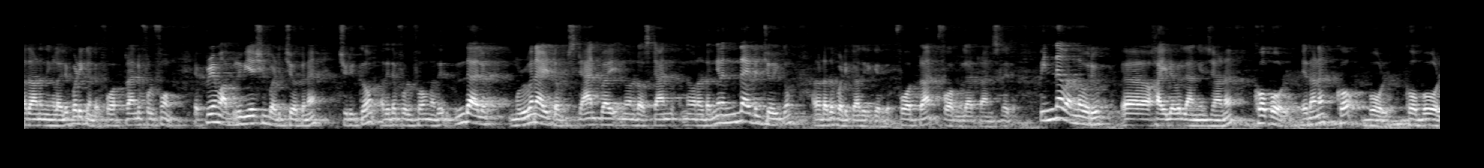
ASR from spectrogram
അതാണ് നിങ്ങളതിൽ പഠിക്കേണ്ടത്. ഫോർട്രാന്റെ ഫുൾ ഫോം എപ്പോഴും അബ്രിവിയേഷൻ പഠിച്ചു വെക്കണേ. ചുരുക്കം അതിന്റെ ഫുൾ ഫോം അത് എന്തായാലും മുഴുവനായിട്ടും സ്റ്റാൻഡ് ബൈ എന്ന് പറഞ്ഞിട്ടോ സ്റ്റാൻഡ് എന്ന് പറഞ്ഞിട്ടോ ഇങ്ങനെ എന്തായിട്ടും ചോദിക്കും. അതുകൊണ്ട് അത് പഠിക്കാതിരിക്കരുത്. ഫോർട്രാൻ ഫോർമുല ട്രാൻസ്ലേറ്റ് പിന്നെ വന്ന ഒരു ഹൈ ലെവൽ ലാംഗ്വേജ് ആണ് കൊബോൾ ഏതാണ്? കൊബോൾ കൊബോൾ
